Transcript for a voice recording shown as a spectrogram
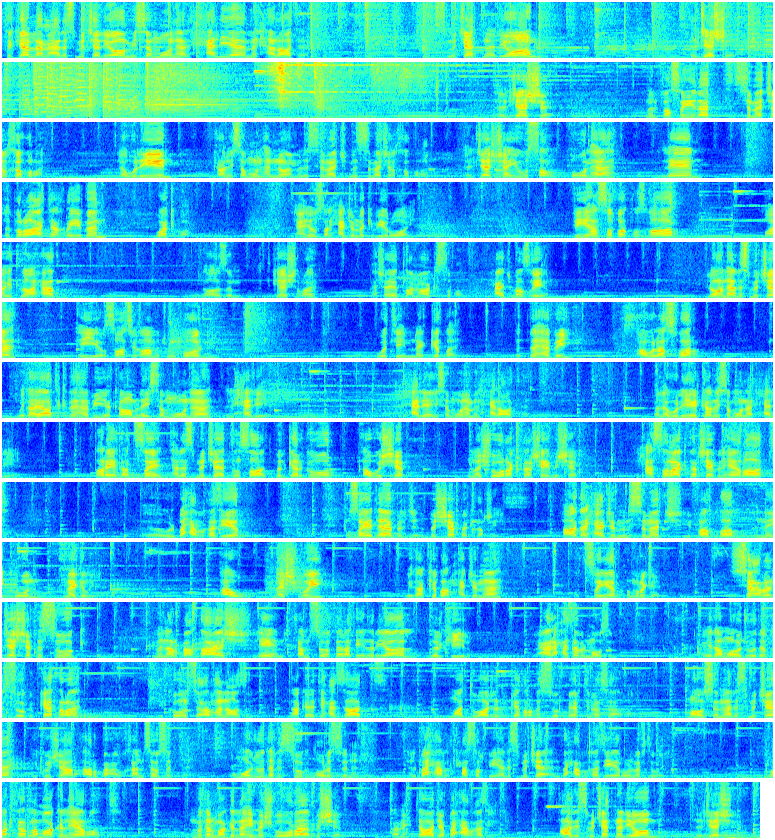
نتكلم عن سمكة اليوم يسمونها الحلية من حالاتها. سمكتنا اليوم الجشة الجشة من فصيلة سمك الخضرة. الأولين كانوا يسمون هالنوع من السمك من سمك الخضرة. الجشة يوصل طولها لين ذراع تقريبا وأكبر. يعني يوصل حجمها كبير وايد. فيها صفة صغار ما يتلاحظ. لازم تكشره عشان يطلع معاك الصفر حجمه صغير. لون هالسمكة؟ اي رصاصي غامج من فوق. وتي منقطة بالذهبي أو الأصفر. واذا جاتك ذهبية كاملة يسمونها الحلية الحلية يسمونها من حالاتها فالأوليين كانوا يسمونها الحلية طريقة صيد هالسمكة تنصاد بالقرقور أو الشب. ومشهورة أكثر شيء بالشب نحصلها أكثر شيء بالهيرات آه، والبحر الغزير وصيدها بالشب أكثر شيء. هذا الحجم من السمك يفضل إنه يكون مقلي أو مشوي وإذا كبر حجمها تصير مرقة. سعر الجشة في السوق من 14 لين 35 ريال للكيلو. على حسب الموسم. إذا موجودة في السوق بكثرة يكون سعرها نازل. لكن التحزات ما تتواجد بكثرة في السوق فيرتفع سعرها موسم هالسمكه يكون شهر أربعة وخمسة وستة. وموجودة في السوق طول السنة. البحر تحصل فيه هالسمكه البحر الغزير والمفتوح. وأكثر الأماكن الهيرات. ومثل ما قلنا هي مشهورة بالشب فمحتاجة بحر غزير. هذه سمكتنا اليوم الجشه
